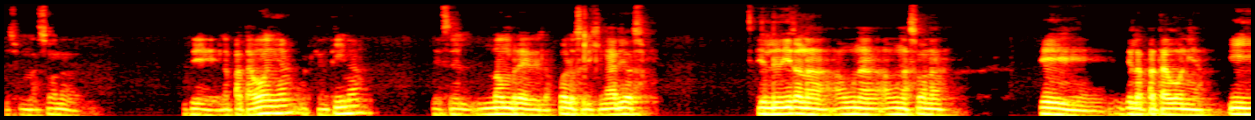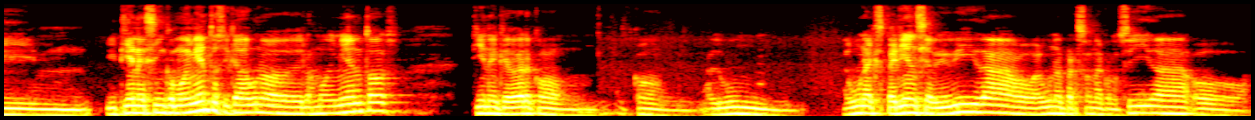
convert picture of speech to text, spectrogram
es una zona de la Patagonia, Argentina. Es el nombre de los pueblos originarios. Y le dieron a, una, a una zona eh, de la Patagonia. Mm, y, tiene cinco movimientos y cada uno de los movimientos tiene que ver con, algún, alguna experiencia vivida o alguna persona conocida o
